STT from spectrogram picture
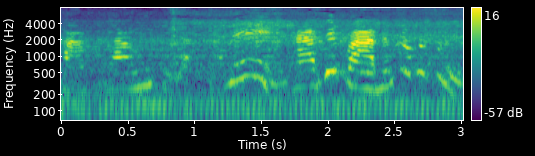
ขาดทางนี้สินี่ห้าสิบบาทนั่นก็ไม่ตื่น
